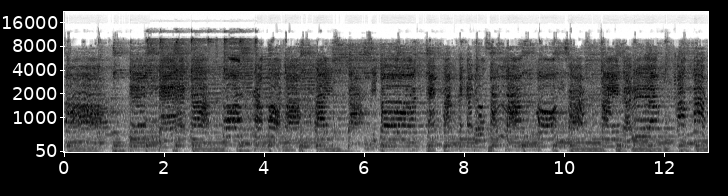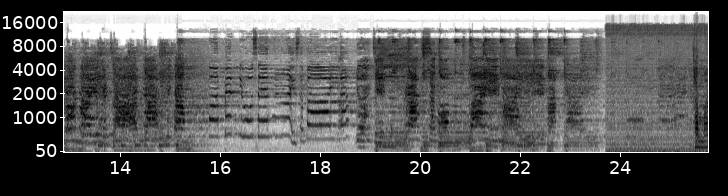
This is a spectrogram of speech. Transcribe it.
ฟ้าถึงแดดจ้าคนทำพ่อทำไปจากสิกรแข็งขันเป็นกระดูกสันหลังของชาติไม่กระเรื่องอำนาจร้อนไปเป็นชาติจากสิกรรมความเป็นอยู่แสนง่ายสบายนะดวงจิตรักสงบไว้ไม่มั ทำไม้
